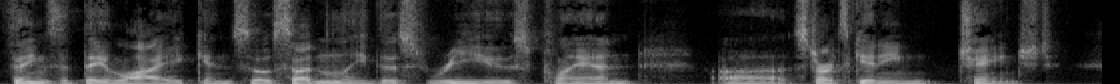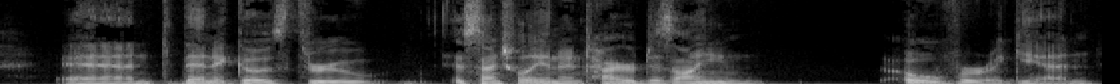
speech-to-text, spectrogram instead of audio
things that they like, and so suddenly this reuse plan uh, starts getting changed and then it goes through essentially an entire design over again.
